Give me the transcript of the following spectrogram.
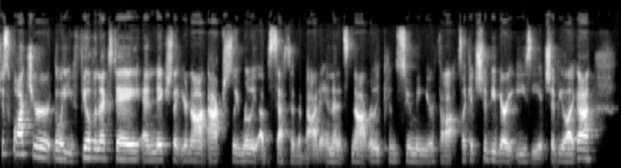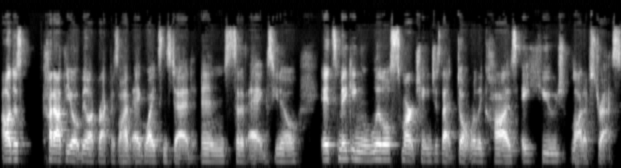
just watch your the way you feel the next day and make sure that you're not actually really obsessive about it and that it's not really consuming your thoughts. Like it should be very easy. It should be like ah i'll just cut out the oatmeal at breakfast. I'll have egg whites instead instead of eggs you know? It's making little smart changes that don't really cause a huge lot of stress.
